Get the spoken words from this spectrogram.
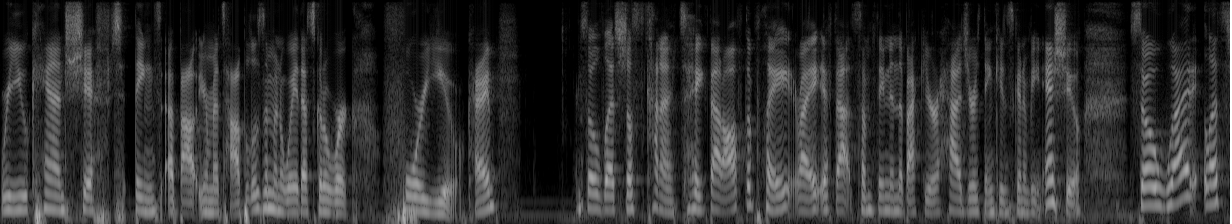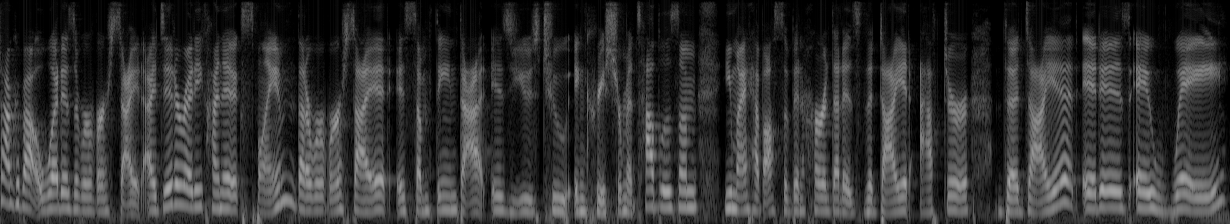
where you can shift things about your metabolism in a way that's going to work for you, okay? So let's just kind of take that off the plate, right? If that's something in the back of your head you're thinking is going to be an issue. So what let's talk about what is a reverse diet. I did already kind of explain that a reverse diet is something that is used to increase your metabolism. You might have also been heard that it's the diet after the diet. It is a way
